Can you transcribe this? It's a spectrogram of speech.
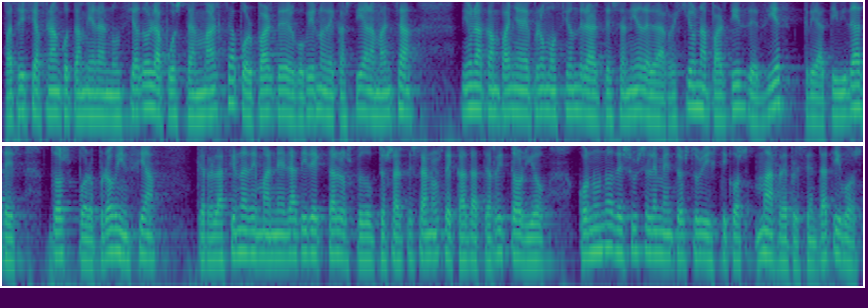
Patricia Franco también ha anunciado la puesta en marcha por parte del Gobierno de Castilla-La Mancha de una campaña de promoción de la artesanía de la región a partir de 10 creatividades, dos por provincia, que relaciona de manera directa los productos artesanos de cada territorio con uno de sus elementos turísticos más representativos,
